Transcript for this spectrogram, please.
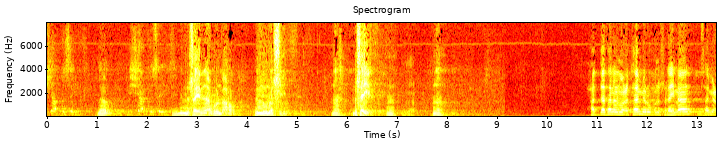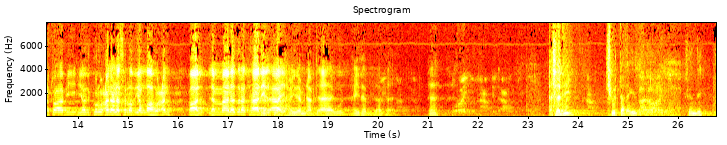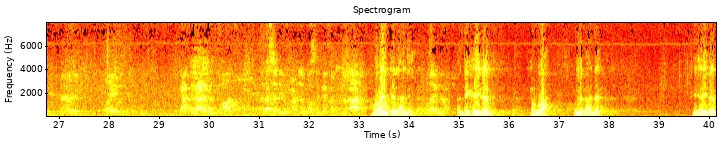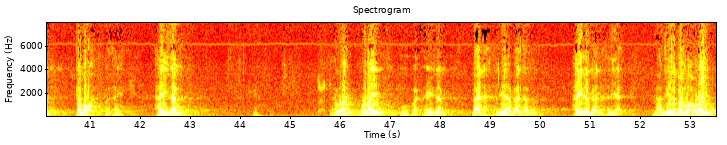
الشعب نسير نعم. الشعب نسير إيه، بن نسير نعم هو المعروف. بالنون والسين نعم نسير نعم. نعم. حدثنا المعتمر بن سليمان سمعت أبي يذكر عن أنس رضي الله عنه قال لما نزلت هذه الآية. هيثم بن عبد الأعلى يقول هيثم بن عبد الأعلى. ها؟ أسدي؟ شو التقييد؟ إيش عندك؟ بن عبد الاعلى بن فرات الأسدي وحمد البصري في فتح العاشر هريم كذا عندك؟ عندك هيثم؟ قبله ولا بعده؟ في هيثم؟ قبله هي- هيثم. هريم هريم وهيثم بعده الياء بعده. هيثم بعده الياء. ما عندك إلا بره هريم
